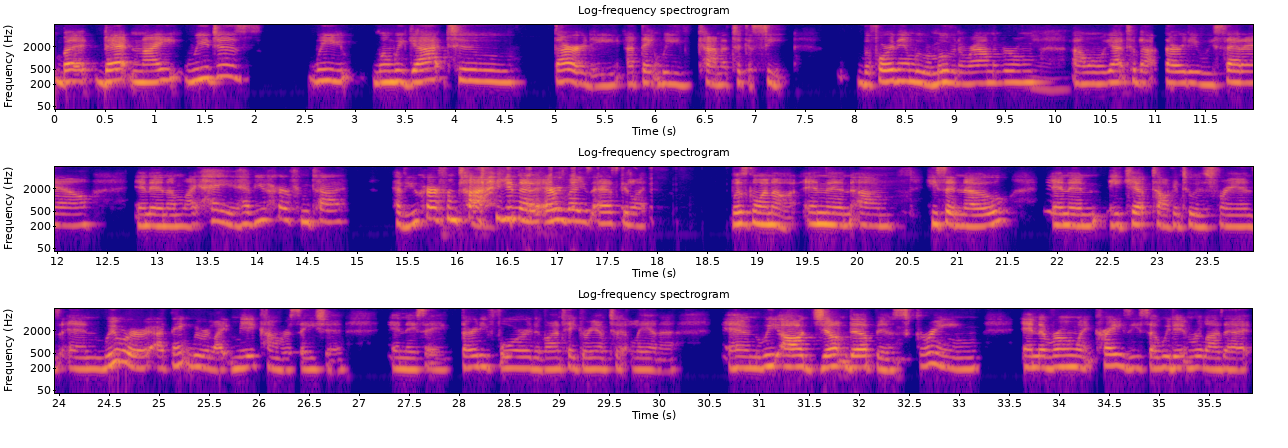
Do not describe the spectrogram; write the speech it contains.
but that night, we just we when we got to 30, I think we kind of took a seat. Before then, we were moving around the room. Uh, when we got to about 30, we sat down, and then I'm like, "Hey, have you heard from Ty? Have you heard from Ty?" you know, everybody's asking like, "What's going on?" And then um, he said no. And then he kept talking to his friends. And we were, I think we were like mid conversation. And they say 34, Devonte Graham to Atlanta. And we all jumped up and screamed. And the room went crazy. So we didn't realize that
